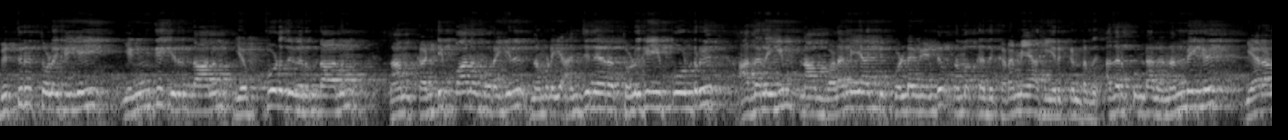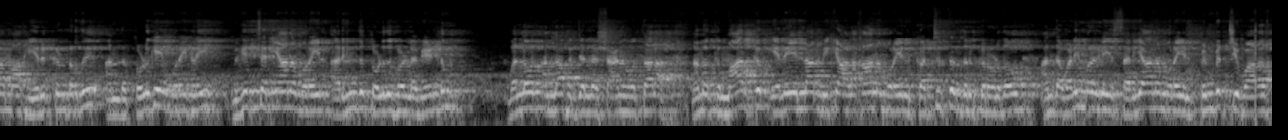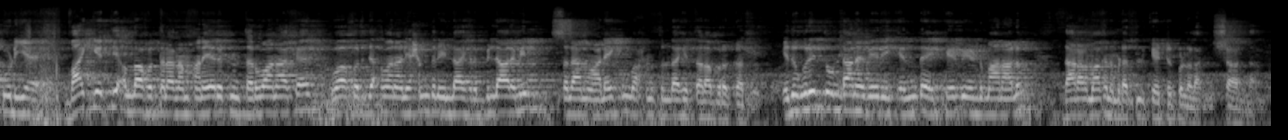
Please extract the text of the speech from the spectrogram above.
வித்திரு தொழுகையை எங்கு இருந்தாலும் எப்பொழுது இருந்தாலும் நாம் கண்டிப்பான முறையில் நம்முடைய அஞ்சு நேர தொழுகையை போன்று அதனையும் நாம் வளமையாக்கி கொள்ள வேண்டும். நமக்கு அது கடமையாக இருக்கின்றது. அதற்குண்டான நன்மைகள் ஏராளமாக இருக்கின்றது. அந்த தொழுகை முறைகளை மிகச்சரியான முறையில் அறிந்து தொழுது கொள்ள வேண்டும். வல்லோன் அல்லாஹு ஜல்ல ஷானு தாலா நமக்கு மார்க்கம் எதையெல்லாம் மிக அழகான முறையில் கற்றுத் தந்திருக்கிறதோ அந்த வழிமுறைகளை சரியான முறையில் பின்பற்றி வாழக்கூடிய பாக்கியத்தை அல்லாஹு தாலா நம் அனைவருக்கும் தருவானாக. வாஃபர் ஜஹ்வான் அலி அஹமதுல்லாஹி ரபில் ஆலமின். அஸ்ஸலாமு அலைக்கும் வரஹ்மத்துல்லாஹி தலா வரகாத்து இது குறித்து உண்டான வேறு எந்த கேள்வி வேண்டுமானாலும் தாராளமாக நம்மிடத்தில் கேட்டுக்கொள்ளலாம். இன்ஷா அல்லாஹ்.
